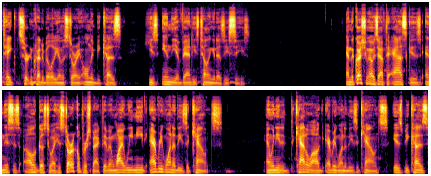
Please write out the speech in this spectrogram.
take certain credibility on the story only because he's in the event, he's telling it as he sees. And the question we always have to ask is, and this is all goes to a historical perspective and why we need every one of these accounts and we need to catalog every one of these accounts is because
